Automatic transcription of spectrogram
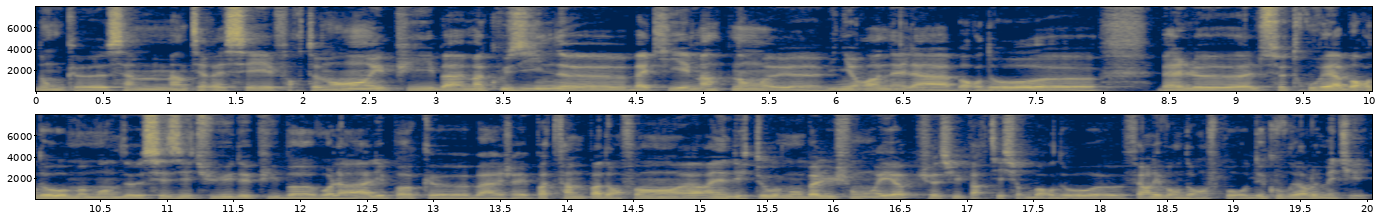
Donc euh, ça m'intéressait fortement. Et puis bah, ma cousine, euh, bah, qui est maintenant vigneronne, elle à Bordeaux, elle, se trouvait à Bordeaux au moment de ses études. Et puis voilà, à l'époque, j'avais pas de femme, pas d'enfant, rien du tout, mon baluchon. Et hop, je suis parti sur Bordeaux faire les vendanges pour découvrir le métier.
